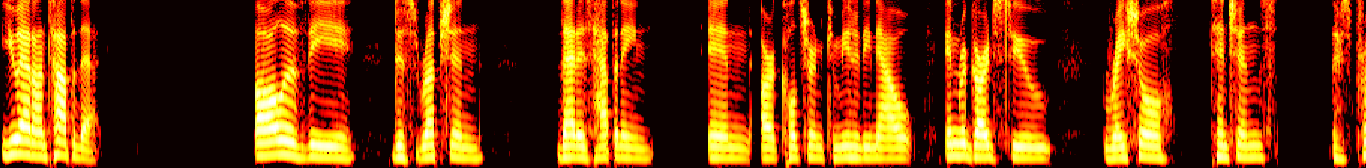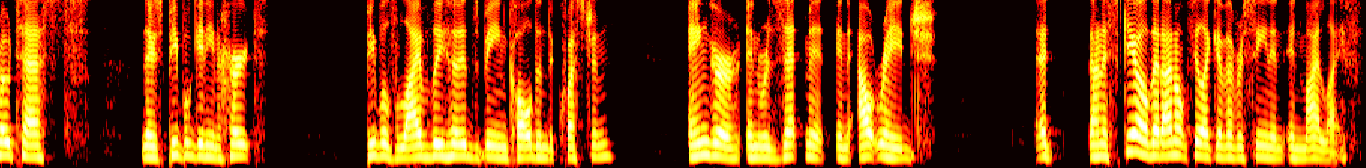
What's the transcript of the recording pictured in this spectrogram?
you add on top of that all of the disruption that is happening in our culture and community now in regards to racial tensions. There's protests, there's people getting hurt, people's livelihoods being called into question, anger and resentment and outrage at, on a scale that I don't feel like I've ever seen in, in my life.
